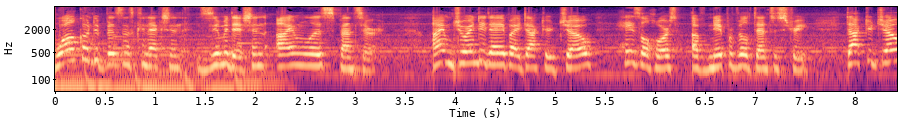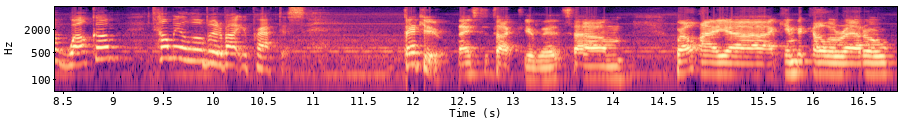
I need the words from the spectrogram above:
Welcome to Business Connection Zoom Edition. I'm Liz Spencer. I'm joined today by Dr. Joe Haselhorst of Naperville Dentistry. Dr. Joe, welcome. Tell me a little bit about your practice. Thank you. Nice to talk to you, Liz. Um, well, I uh, came to Colorado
